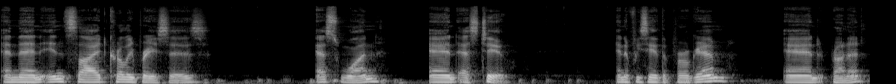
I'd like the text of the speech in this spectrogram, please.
and then inside curly braces, s1 and s2. And if we save the program and run it,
